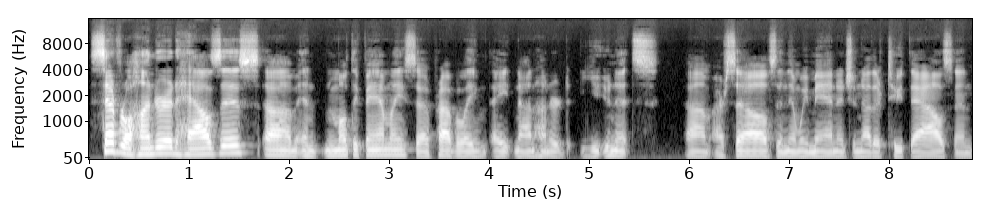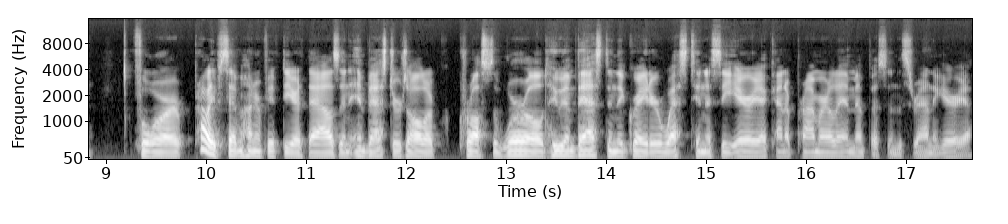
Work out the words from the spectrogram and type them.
several hundred houses um, in multifamily, so probably eight, 900 units um, ourselves. And then we manage another 2,000 for probably 750 or 1,000 investors all across the world who invest in the greater West Tennessee area, kind of primarily in Memphis and the surrounding area,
